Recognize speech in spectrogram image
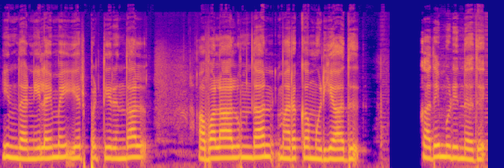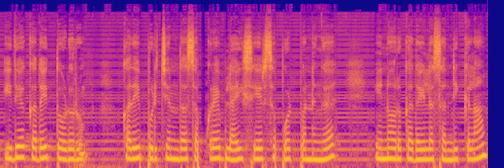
இந்த நிலைமை ஏற்பட்டிருந்தால் அவளாலும் தான் மறக்க முடியாது. கதை முடிந்தது. இதே கதை தொடரும். கதை பிடிச்சிருந்தா சப்ஸ்கிரைப் லைக் ஷேர் சப்போர்ட் பண்ணுங்கள் இன்னொரு கதையில் சந்திக்கலாம்.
